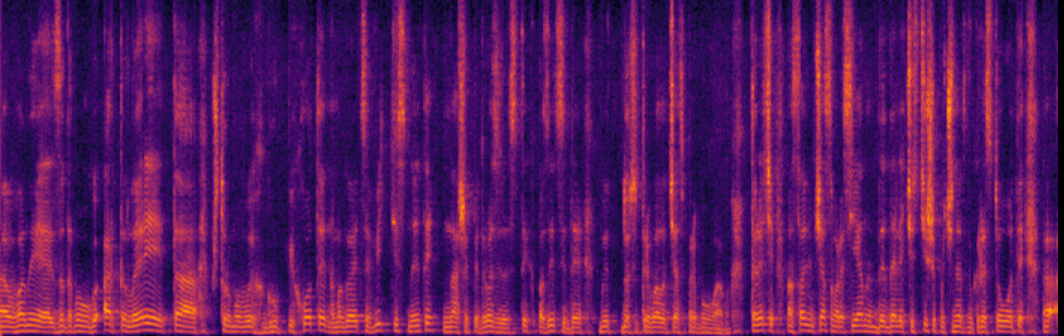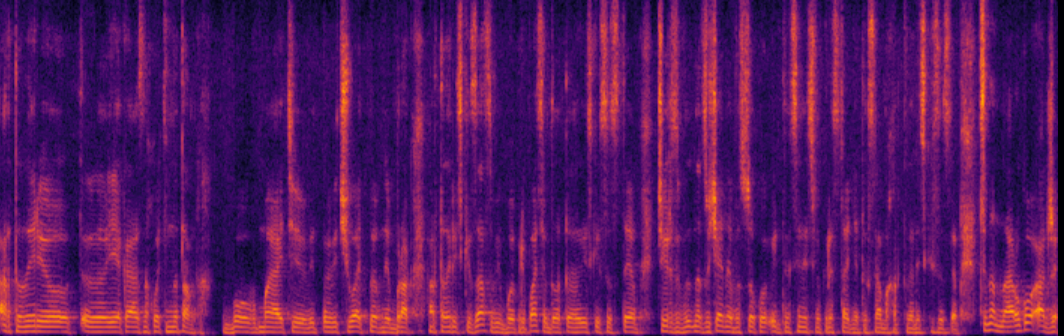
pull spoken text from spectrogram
Е, вони за допомогою артилерії та штурмових груп піхоти намагаються відтіснити наші підрозділи з тих позицій, де ми досить тривалий час перебуваємо. До речі, останнім часом росіяни дедалі частіше починають використовувати е, артилерію, яка знаходиться на танках бо мають відчувають певний брак артилерійських засобів, боєприпасів до артилерійських систем через надзвичайно високу інтенсивність використання тих самих артилерійських систем. Це нам на руку, адже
